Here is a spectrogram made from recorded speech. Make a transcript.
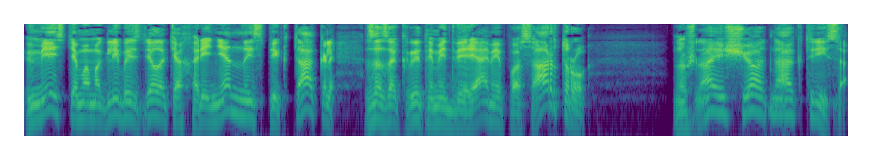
Вместе мы могли бы сделать охрененный спектакль за закрытыми дверями по Сартру. Нужна еще одна актриса.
